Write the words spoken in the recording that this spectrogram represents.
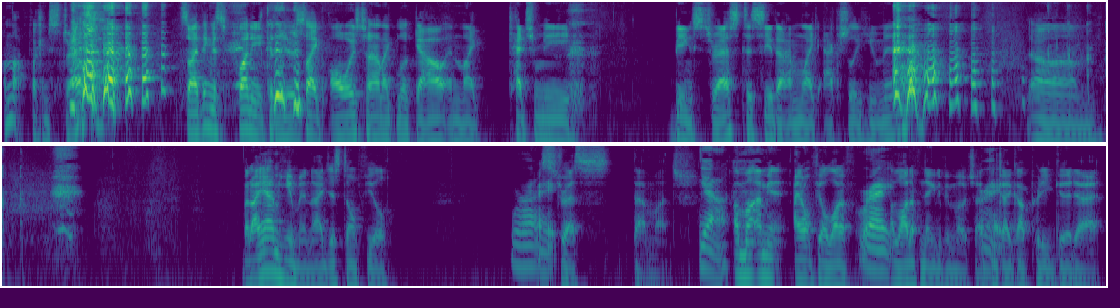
i'm not fucking stressed so i think it's funny because you're just like always trying to like look out and like catch me being stressed to see that i'm like actually human. Um but i am human. I just don't feel right. stress that much. Yeah. Um, I mean, I don't feel a lot of Right. a lot of negative emotion. I think I got pretty good at,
